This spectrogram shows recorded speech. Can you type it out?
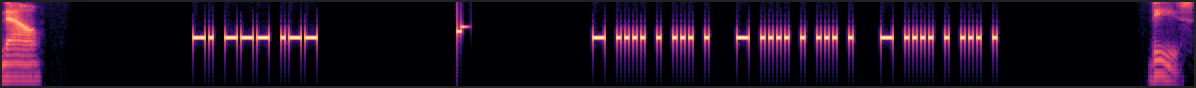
Now. These.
